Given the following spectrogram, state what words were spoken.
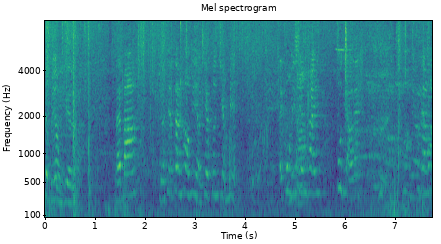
这不用贴了，来吧，有些站后面，有些蹲前面，哎，我们先拍布条嘞，布条。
